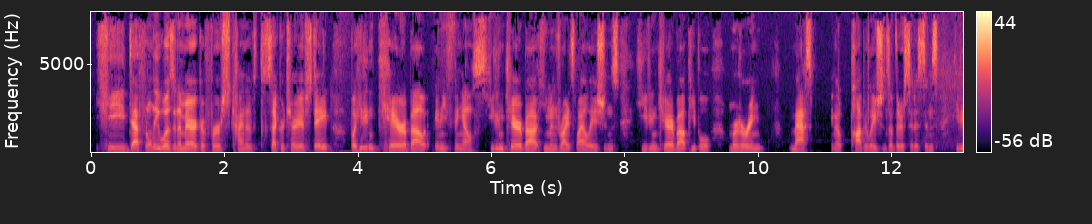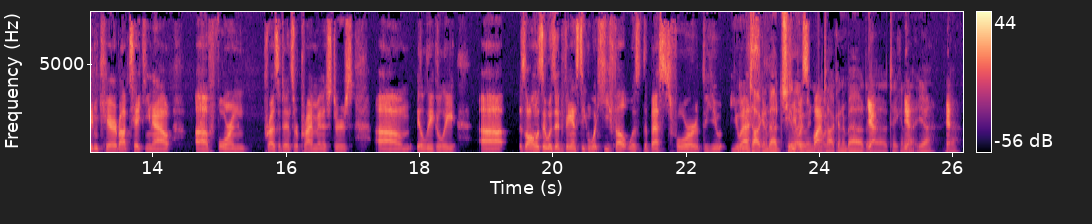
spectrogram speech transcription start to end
he definitely was an America First kind of Secretary of State, but he didn't care about anything else. He didn't care about human rights violations. He didn't care about people murdering mass, you know, populations of their citizens. He didn't care about taking out uh, foreign presidents or prime ministers um, illegally. Uh, as long as it was advancing what he felt was the best for the U- You were U.S. talking about Chile when you were talking about Yeah. uh, taking Yeah. out. Yeah, yeah.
